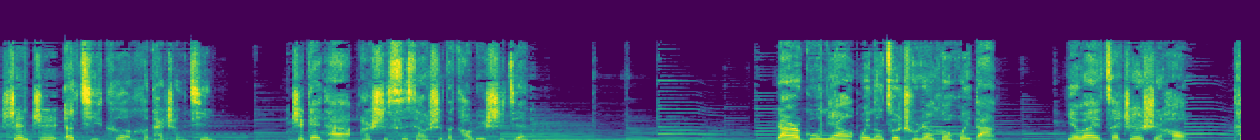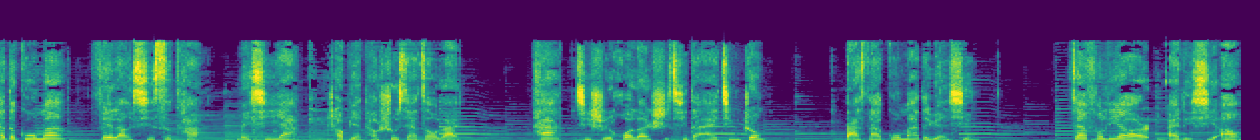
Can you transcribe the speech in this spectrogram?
甚至要即刻和她成亲，只给她二十四小时的考虑时间。然而，姑娘未能做出任何回答，因为在这时候，她的姑妈费朗西斯卡·梅西亚朝扁桃树下走来。她即是霍乱时期的爱情中达萨姑妈的原型，加夫列尔·埃里西奥。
